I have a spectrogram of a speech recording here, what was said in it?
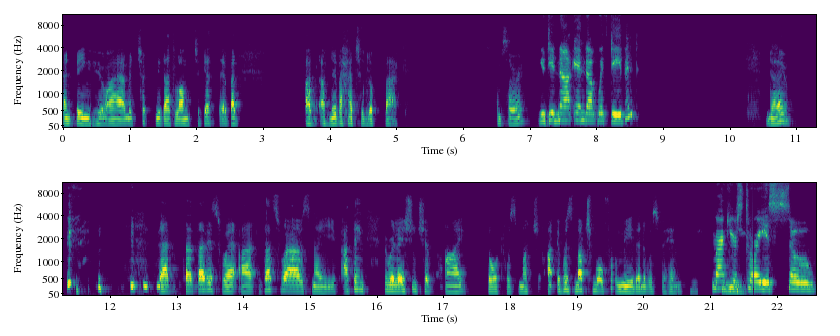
and being who I am, it took me that long to get there, but I've, I've never had to look back. I'm sorry? You did not end up with David. No. that, that that is where I that's where I was naive. I think the relationship I thought was much uh, it was much more for me than it was for him. Mark, your Mm. story is so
